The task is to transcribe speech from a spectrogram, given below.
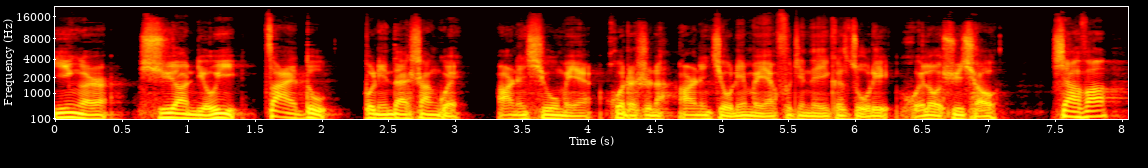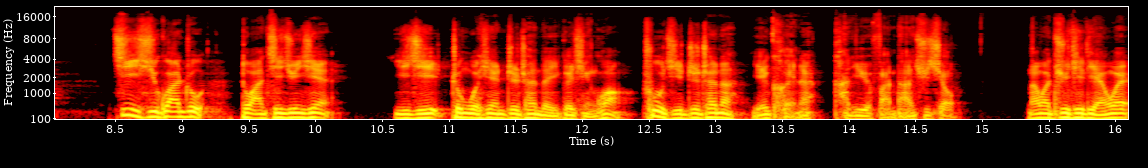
因而需要留意再度布林带上轨二零七五美元，或者是呢二零九零美元附近的一个阻力回落需求。下方继续关注短期均线以及中国线支撑的一个情况，触及支撑呢也可以呢看具反弹需求。那么具体点位，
